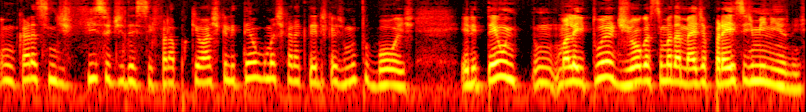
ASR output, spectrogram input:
é um cara assim difícil de decifrar, porque eu acho que ele tem algumas características muito boas. Ele tem um- um- uma leitura de jogo acima da média pra esses meninos.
